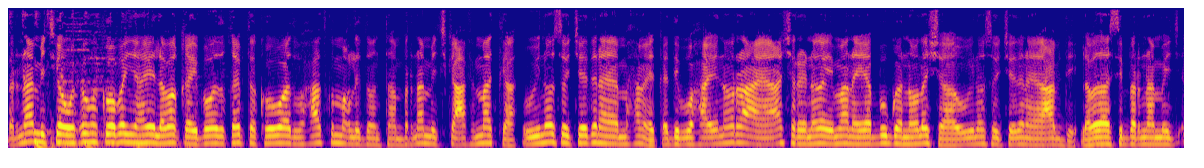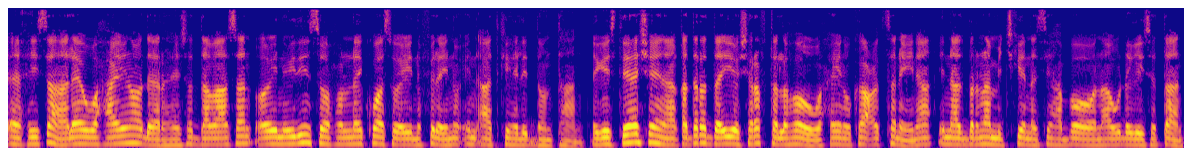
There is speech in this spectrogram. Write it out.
barnaamijkan wuxuu ka kooban yahay laba qaybood. Qaybta koowaad waxaad ku maqli doontaan barnaamijka caafimaadka. Uu inoo soo jeedinaya maxamed. Kadib waxaa inoo raacaya cashar inaga imaanaya bugga nolosha. Uu inoo soo jeedinaya cabdi. Labadaasi barnaamij ee xiisaha leh waxaa inoo dheer heeso dabacsan oo aynu idiin soo xulnay kuwaasoo aynu filayno in aad ka heli doontaan. Dhegaystayaasheena khadradda iyo sharafta lahow waxaynu kaa codsanaynaa inaad barnaamijkeenna si haboon a u dhegaysataan.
